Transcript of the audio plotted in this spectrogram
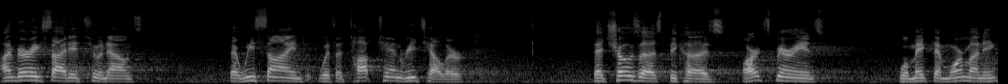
I'm very excited to announce that we signed with a top 10 retailer that chose us because our experience will make them more money,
